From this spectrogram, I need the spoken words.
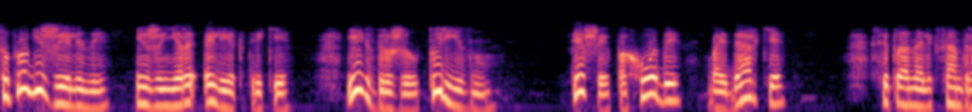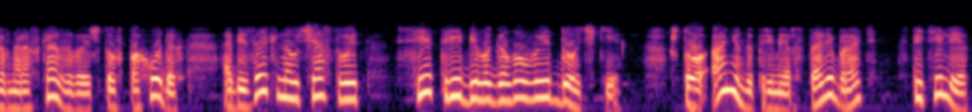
Супруги Жилины, инженеры-электрики. Их сдружил туризм, пешие походы, байдарки. Светлана Александровна рассказывает, что в походах обязательно участвуют все три белоголовые дочки, что Аню, например, стали брать с пяти лет.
